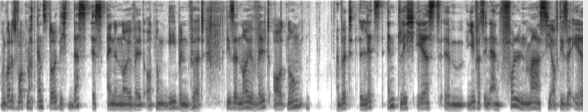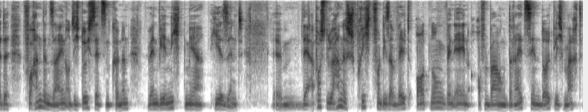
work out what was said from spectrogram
Und Gottes Wort macht ganz deutlich, dass es eine neue Weltordnung geben wird. Diese neue Weltordnung wird letztendlich erst, ähm, jedenfalls in einem vollen Maß hier auf dieser Erde vorhanden sein und sich durchsetzen können, wenn wir nicht mehr hier sind. Ähm, der Apostel Johannes spricht von dieser Weltordnung, wenn er in Offenbarung 13 deutlich macht,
